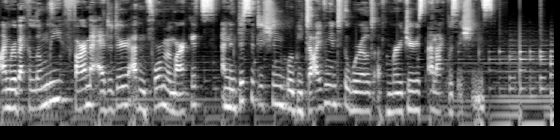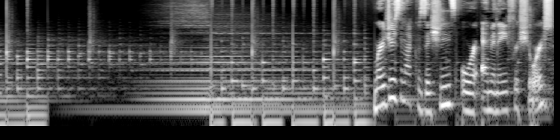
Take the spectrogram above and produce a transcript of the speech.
I'm Rebecca Lumley, pharma editor at Informa Markets, and in this edition, we'll be diving into the world of mergers and acquisitions. Mergers and acquisitions, or M&A for short,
